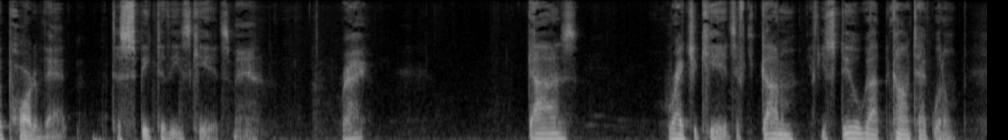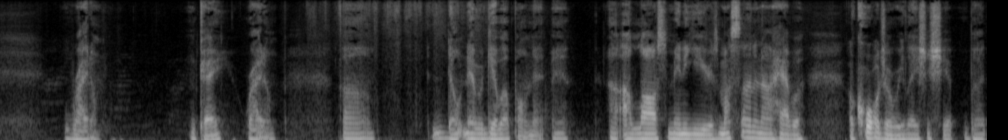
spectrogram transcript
a part of that, to speak to these kids, man. Right? Guys, write your kids. If you got them, if you still got contact with them, write them. Okay? Write them. Um, don't never give up on that, man. Uh, I lost many years. My son and I have a, a cordial relationship, but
